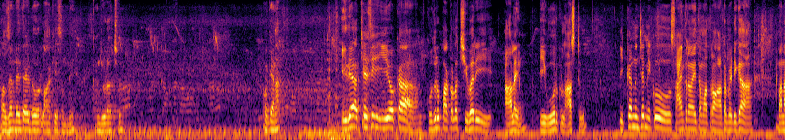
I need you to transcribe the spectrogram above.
ప్రజెంట్ అయితే డోర్ లాక్ వేసి ఉంది కానీ చూడవచ్చు ఓకేనా? ఇదే వచ్చేసి ఈ యొక్క కుదురుపాకలో చివరి ఆలయం ఈ ఊరుకు లాస్ట్ ఇక్కడ నుంచే మీకు సాయంత్రం అయితే మాత్రం ఆటోమేటిక్గా మన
